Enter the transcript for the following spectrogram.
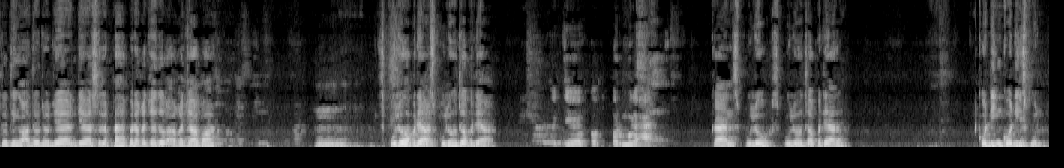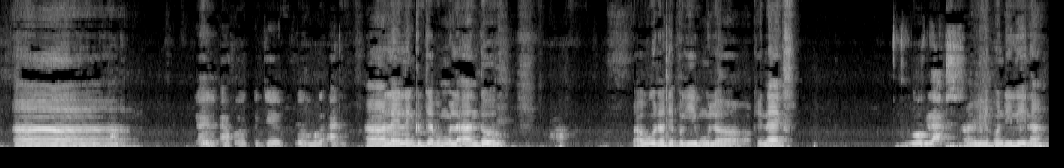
Tu tengok tu tu dia dia selepas pada kerja tu ah, kerja apa? Hmm. 10 apa dia? 10 tu apa dia? Kerja per, permulaan. Kan 10. 10 tu apa dia tu? Coding coding 10. Ah. Lain apa kerja permulaan. Ah, lain-lain kerja permulaan tu barulah dia pergi mula. Okay, next. Dua belas. Ah, ini pun delete lah. Ah.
